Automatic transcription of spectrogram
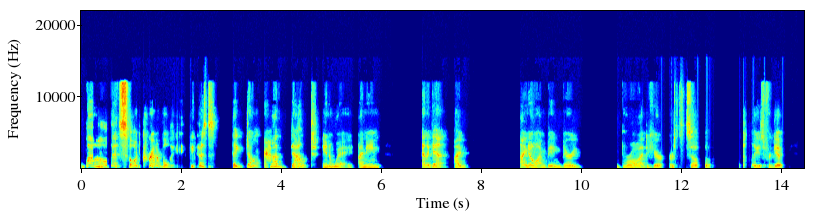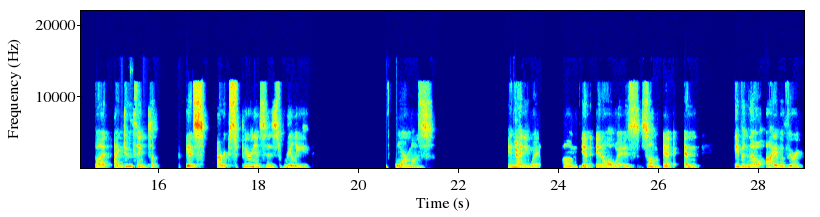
wow, that's so incredible because they don't have doubt in a way. I mean, and again, I I know I'm being very broad here, so please forgive. But I do think it's, a, it's our experiences really form us in yeah. many ways um, in in all ways. Some and even though I have a very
